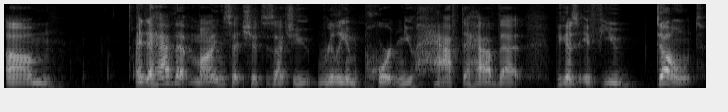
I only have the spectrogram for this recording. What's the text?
Um, and to have that mindset shift is actually really important. You have to have that because if you don't,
